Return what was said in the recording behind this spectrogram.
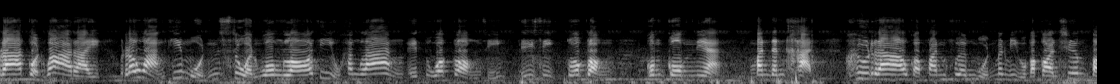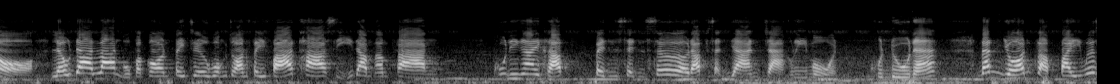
ปรากฏว่าอะไรระหว่างที่หมุนส่วนวงล้อที่อยู่ข้างล่างไอ้ตัวกล่องสีไอ้สีตัวกล่องกลมๆเนี่ย มันดันขัด คือราวกับฟันเฟืองหมุนมันมีอุปกรณ์เชื่อมต่อ แล้วด้านล่างอุปกรณ์ไปเจอวงจรไฟฟ้าทาสีดำอำพรางพูดง่ายๆครับ เป็นเซ็นเซอร์รับสัญญาณจากรีโมท คุณดูนะ นั่นย้อนกลับไปเมื่อ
